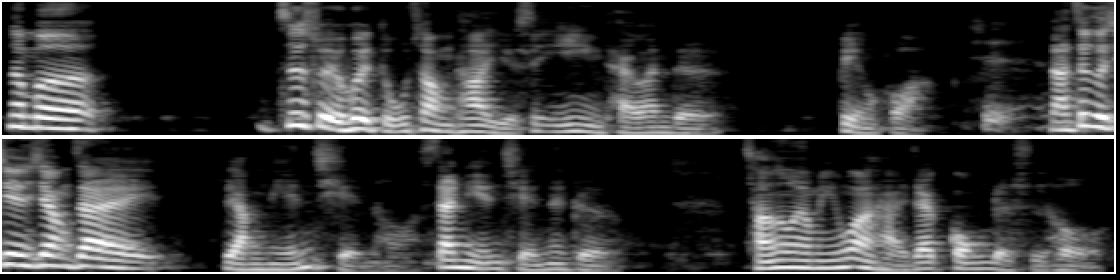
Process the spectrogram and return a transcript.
那么，之所以会独创它，也是因应台湾的变化。是，那这个现象在两年前哈，三年前那个长荣、阳明、万海在攻的时候，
